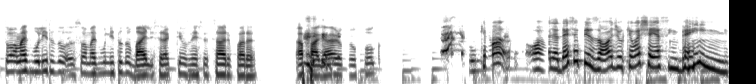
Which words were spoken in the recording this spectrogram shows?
Sou a mais bonita do, sou a mais bonita do baile. Será que tem os necessários para apagar o meu fogo? O que eu, olha, desse episódio, o que eu achei assim, bem.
